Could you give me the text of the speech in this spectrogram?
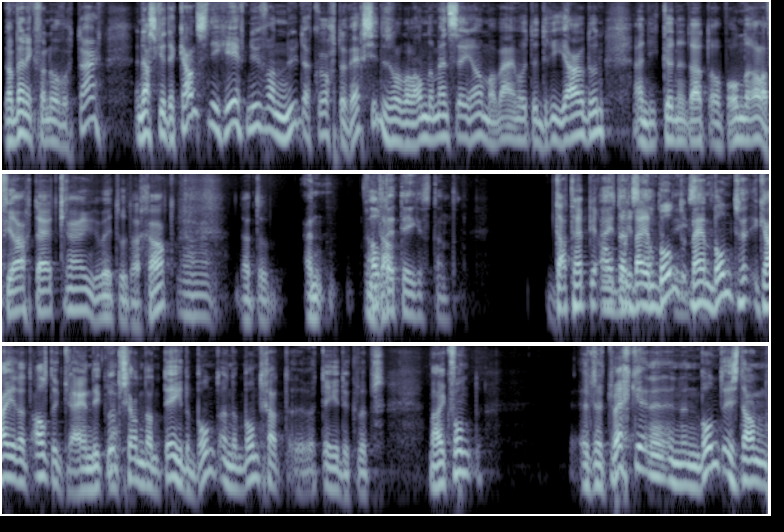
Daar ben ik van overtuigd. En als je de kans niet geeft nu van nu, de korte versie, dan zullen wel andere mensen zeggen, ja, maar wij moeten drie jaar doen en die kunnen dat op anderhalf jaar tijd krijgen. Je weet hoe dat gaat. Ja, ja. Dat, er- en Altijd dat, tegenstand. dat heb je altijd. Bij een, bond, bij een bond ga je dat altijd krijgen. Die clubs gaan dan tegen de bond en de bond gaat eh, tegen de clubs. Maar ik vond, het, het werken in, in een bond is dan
